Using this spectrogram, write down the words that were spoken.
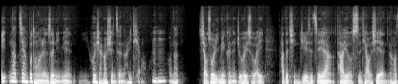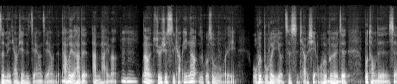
哎、欸，那这样不同的人生里面，你会想要选择哪一条？嗯哼，好，那。小说里面可能就会说，哎、欸，他的情节是这样，他有十条线，然后这每条线是怎样怎样的，他会有他的安排嘛？嗯哼，那我就去思考，哎、欸，那如果是我嘞，我会不会也有这十条线？我会不会有这不同的人生、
